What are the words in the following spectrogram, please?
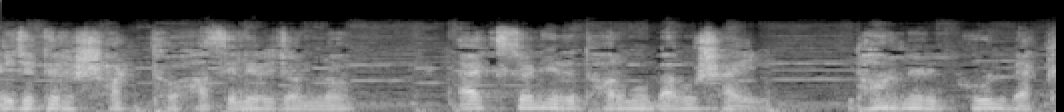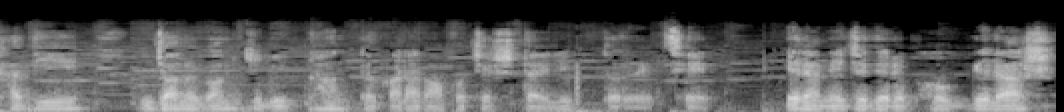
নিজেদের স্বার্থ হাসিলের জন্য এক শ্রেণির ধর্ম ব্যবসায়ী ধর্মের ভুল ব্যাখ্যা দিয়ে জনগণকে বিভ্রান্ত করার অপচেষ্টায় লিপ্ত রয়েছে। এরা নিজেদের ভোগবিলাস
